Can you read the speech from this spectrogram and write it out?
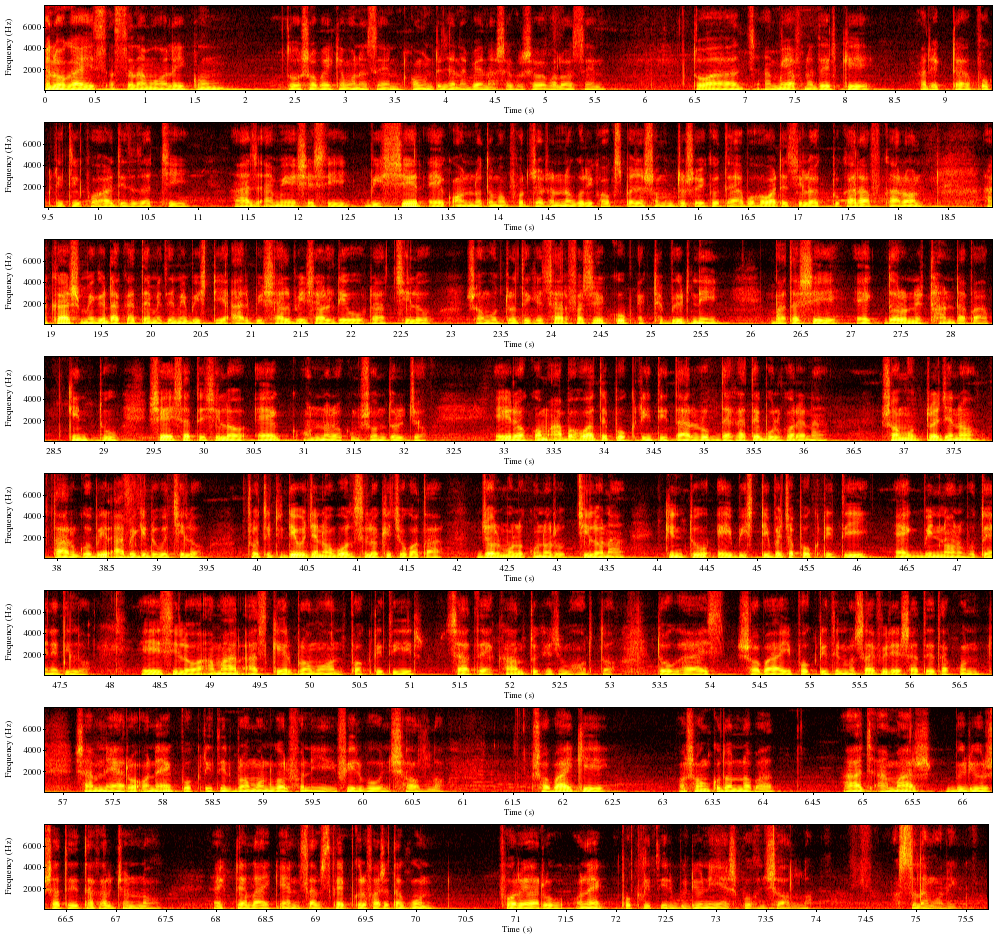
Hello guys আসসালামু আলাইকুম তো সবাই কেমন আছেন? কমেন্টে জানাবেন। আশা করি সবাই ভালো আছেন। তো আজ আমি আপনাদেরকে আরেকটা প্রকৃতি উপহার দিতে যাচ্ছি। আজ আমি এসেছি বিশ্বের এক অন্যতম পর্যটন নগরী কক্সবাজার সমুদ্র সৈকতে। আবহাওয়াটা ছিল একটু খারাপ, কারণ আকাশ মেঘে ঢাকাতে মেতেমে বৃষ্টি আর বিশাল বিশাল ঢেউ ছিল। সমুদ্র থেকে চারপাশে খুব একটা ভিড় নেই। বাতাসে এক ধরনের ঠান্ডা ভাব, কিন্তু সেই সাথে ছিল এক অন্যরকম সৌন্দর্য। এই রকম আবহাওয়াতে প্রকৃতি তার রূপ দেখাতে ভুল করে না। সমুদ্র যেন তার গভীর আবেগে ডুবেছিল। প্রতিটি ঢেউ যেন বলছিল কিছু কথা জলমূল কোনো রূপ ছিল না, কিন্তু এই বৃষ্টি ভেজা প্রকৃতি এক ভিন্ন অনুভূতি এনে দিল। এই ছিল আমার আজকের ভ্রমণ প্রকৃতির। সাথে একান্ত কিছু মুহূর্ত। তো গাইস সবাই প্রকৃতির মুসাফিরের সাথে থাকুন। সামনে আরও অনেক প্রকৃতির ভ্রমণ গল্প নিয়ে ফিরবো ইনশাআল্লাহ। সবাইকে অসংখ্য ধন্যবাদ। আজ আমার ভিডিওর সাথে থাকার জন্য একটা লাইক অ্যান্ড সাবস্ক্রাইব করে পাশে থাকুন। পরে আরও অনেক প্রকৃতির ভিডিও নিয়ে আসব ইনশাআল্লাহ। আসসালামু আলাইকুম।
